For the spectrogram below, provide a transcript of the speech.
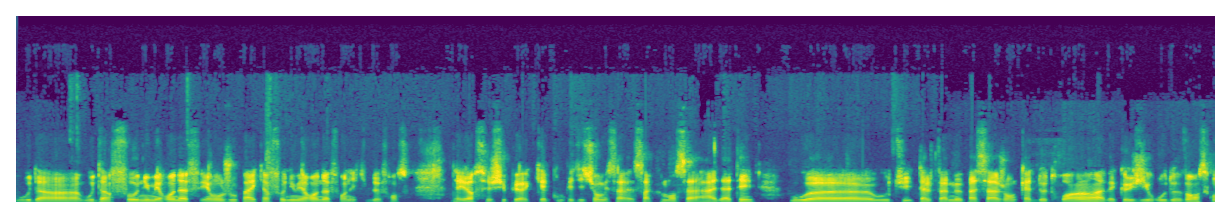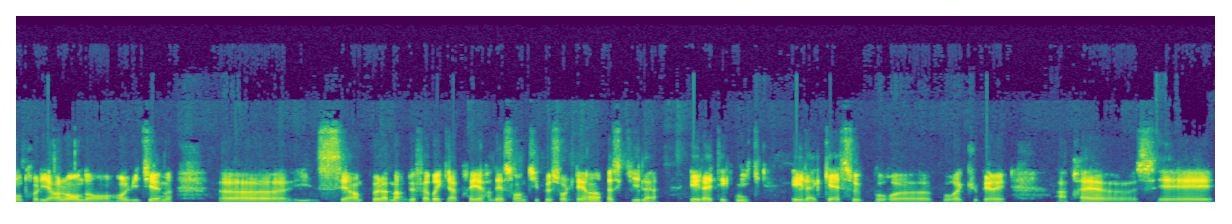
ou d'un ou d'un faux numéro 9 et on joue pas avec un faux numéro 9 en équipe de France. D'ailleurs, je sais plus à quelle compétition mais ça, ça commence à, à dater où euh, où tu as le fameux passage en 4-2-3-1 avec Giroud devant contre l'Irlande en huitième. Euh, c'est un peu la marque de fabrique. Après, il redescend un petit peu sur le terrain parce qu'il a et la technique et la caisse pour euh, pour récupérer. Après, euh, c'est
